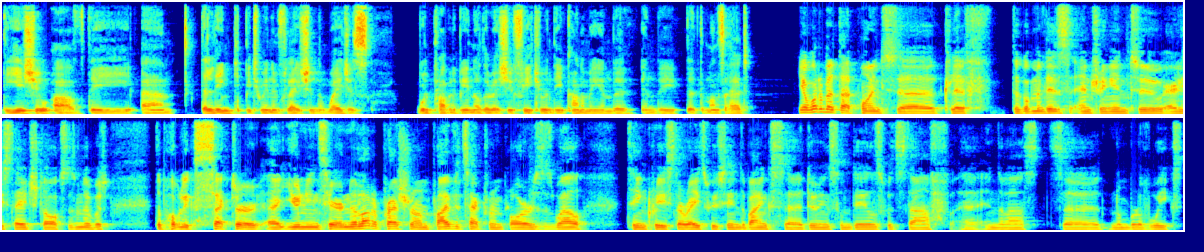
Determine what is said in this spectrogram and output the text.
the issue of the um, the link between inflation and wages will probably be another issue feature in the economy in the in the, the, the months ahead. Yeah, what about that point, uh, Cliff? The government is entering into early stage talks, isn't it, with the public sector uh, unions here, and a lot of pressure on private sector employers as well to increase their rates. We've seen the banks uh, doing some deals with staff uh, in the last uh, number of weeks.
